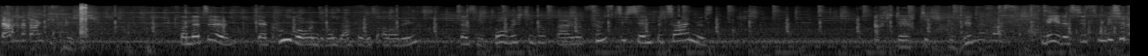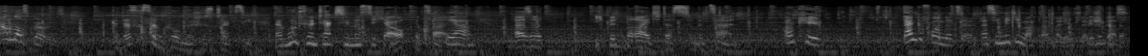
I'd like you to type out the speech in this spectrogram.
Dann bedanke ich mich. Frau Netze, der bei unserer Sache ist allerdings, dass Sie pro richtige Frage 50 Cent bezahlen müssen. Ach, ich dachte, ich gewinne was. Nee, das ist jetzt ein bisschen anders bei uns. Das ist ein komisches Taxi. Na gut, für ein Taxi müsste ich ja auch bezahlen. Ja, Also, ich bin bereit, das zu bezahlen. okay. Danke, Frau Netze, dass Sie mitgemacht haben bei dem kleinen Spaß.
